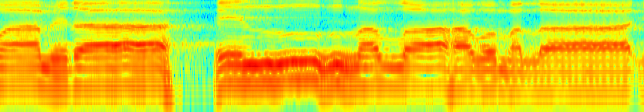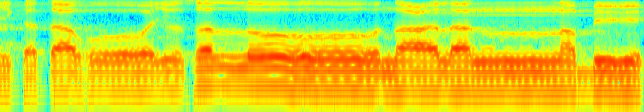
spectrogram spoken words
وامرا إن الله وملائكته يصلون على النبي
